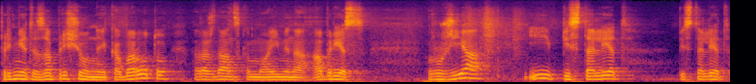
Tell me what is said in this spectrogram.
предметы, запрещенные к обороту гражданскому, а именно обрез ружья и пистолет, пистолет,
